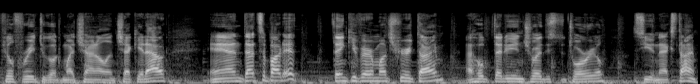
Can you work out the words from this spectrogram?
feel free to go to my channel and check it out. And that's about it. Thank you very much for your time. I hope that you enjoyed this tutorial. See you next time.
